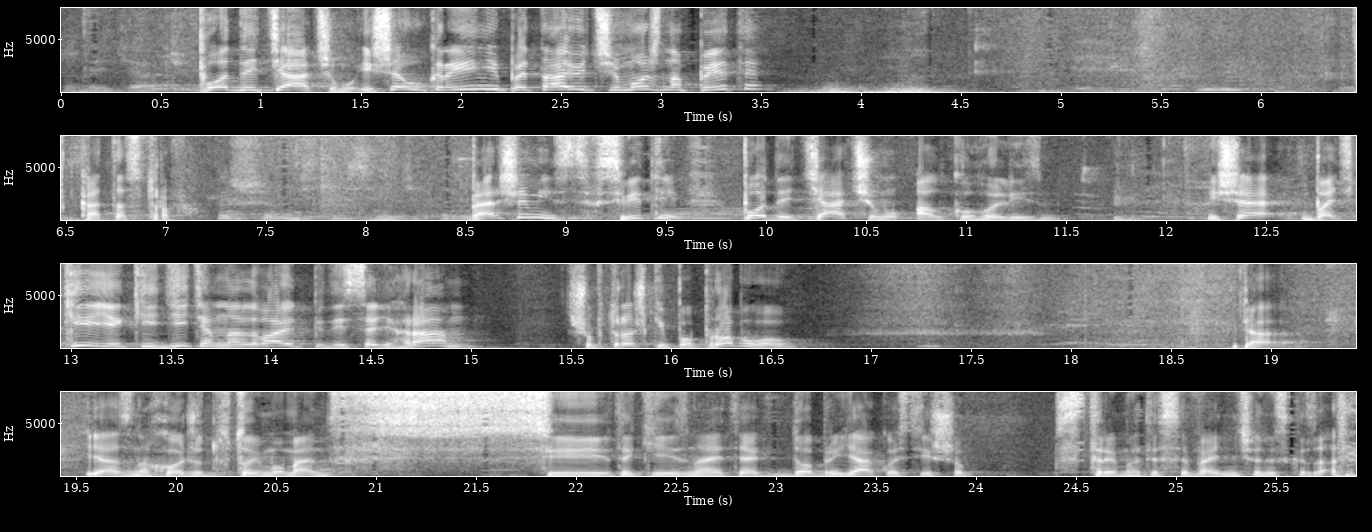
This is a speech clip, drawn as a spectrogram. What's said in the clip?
По-дитячому. по дитячому. І ще в Україні питають, чи можна пити? Катастрофа. Перше місце в світі. Перше місце в світі по дитячому алкоголізмі. І ще батьки, які дітям наливають 50 грам, щоб трошки попробував. Я, я знаходжу в той момент всі такі, знаєте, як добрі якості, щоб стримати себе і нічого не сказати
